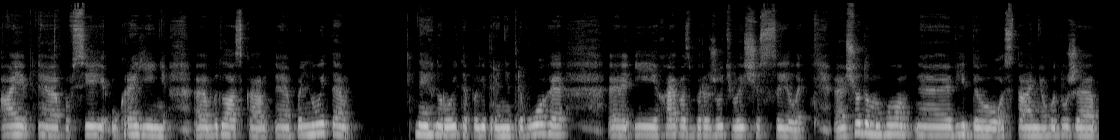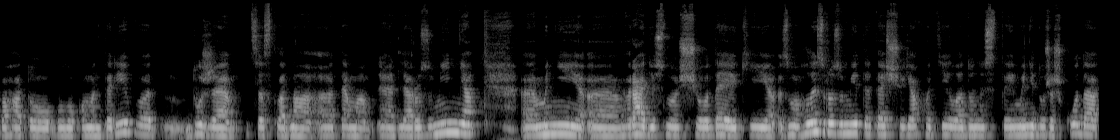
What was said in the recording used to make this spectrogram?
а й е, по всій Україні. Е, Будь ласка, е, пильнуйте. Не ігноруйте повітряні тривоги, е, і хай вас бережуть вищі сили. Е, Щодо мого е, відео останнього, дуже багато було коментарів. Дуже це складна тема для розуміння. Мені радісно, що деякі змогли зрозуміти те, що я хотіла донести. Мені дуже шкода,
